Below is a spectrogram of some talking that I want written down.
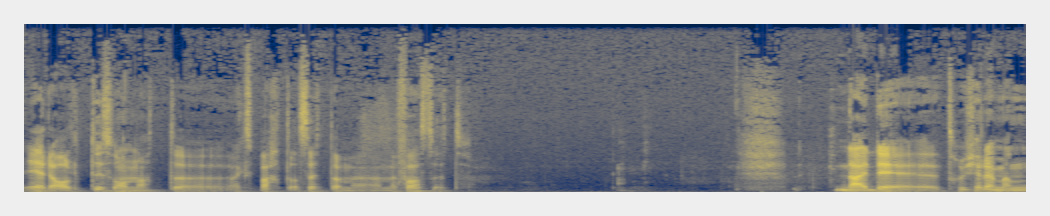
er det alltid sånn at uh, eksperter sitter med, med, fasit? Nei, det tror ikke det, men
